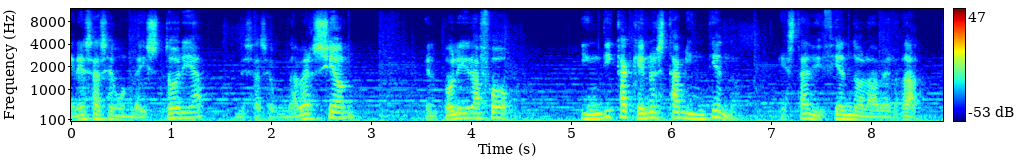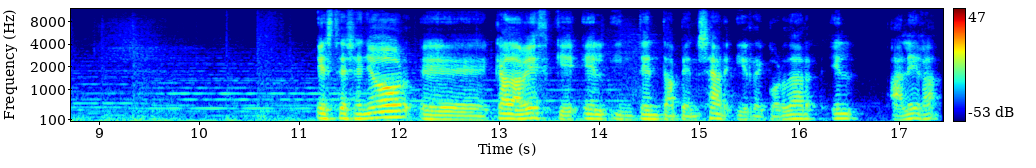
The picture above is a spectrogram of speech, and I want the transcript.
En esa segunda historia, en esa segunda versión, el polígrafo indica que no está mintiendo, está diciendo la verdad. Este señor, eh, cada vez que él intenta pensar y recordar, él alega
